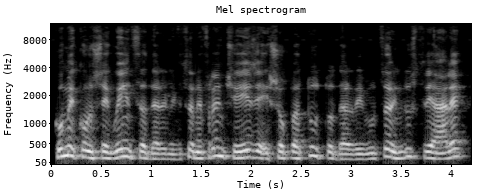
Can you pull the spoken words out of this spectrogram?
come conseguenza della rivoluzione francese e soprattutto della rivoluzione industriale,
